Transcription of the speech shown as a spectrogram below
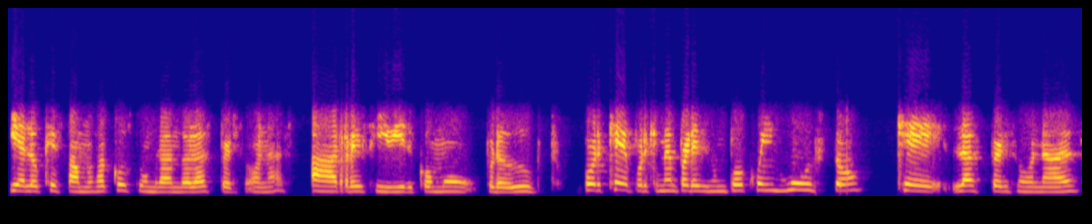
y a lo que estamos acostumbrando a las personas a recibir como producto. ¿Por qué? Porque me parece un poco injusto que las personas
